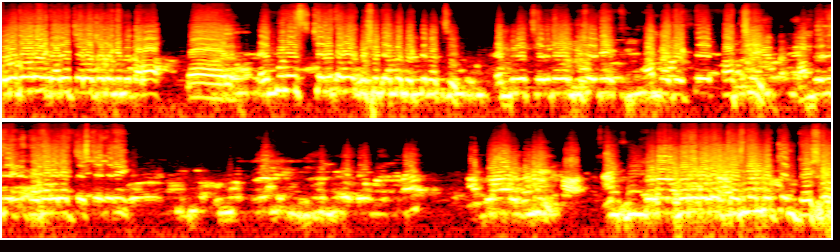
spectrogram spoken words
কোনো ধরনের গাড়ি চলাচলে কিন্তু তারা অ্যাম্বুলেন্স ছেড়ে দেওয়ার বিষয়টি আমরা দেখতে পাচ্ছি। অ্যাম্বুলেন্স ছেড়ে দেওয়ার বিষয়টি আমরা দেখতে পাচ্ছি। আমরা যদি একটু কথা বলার চেষ্টা করি। ওনারা বলার চেষ্টা করছেন দশম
